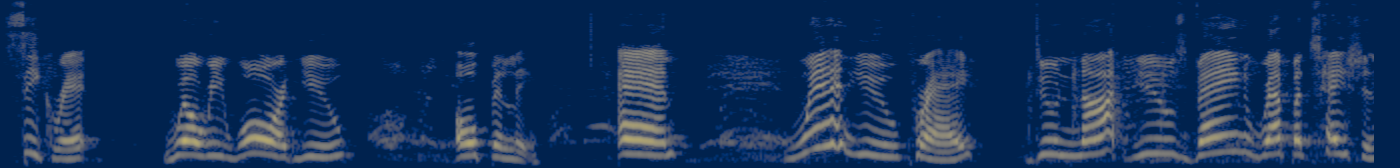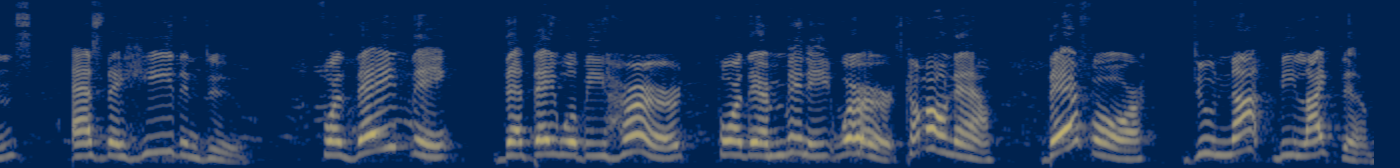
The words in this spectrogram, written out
secret will reward you openly. And when you pray, do not use vain repetitions as the heathen do, for they think that they will be heard for their many words. Come on now. Therefore, do not be like them,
